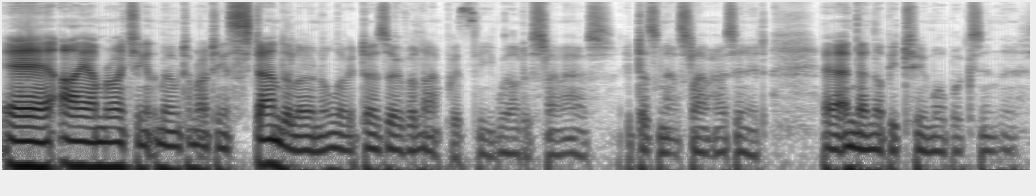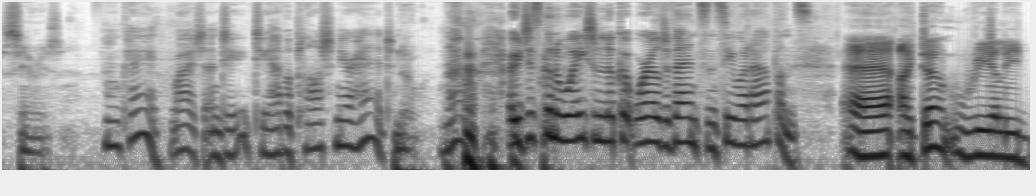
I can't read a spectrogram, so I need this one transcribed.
Uh, I am writing at the moment. I'm writing a standalone, although it does overlap with the world of Slough House. It doesn't have Slough House in it, uh, and then there'll be two more books in the series. Okay, right. And do, do you have a plot in your head? No. No. Are you just going to wait and look at world events and see what happens? Uh, I don't really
